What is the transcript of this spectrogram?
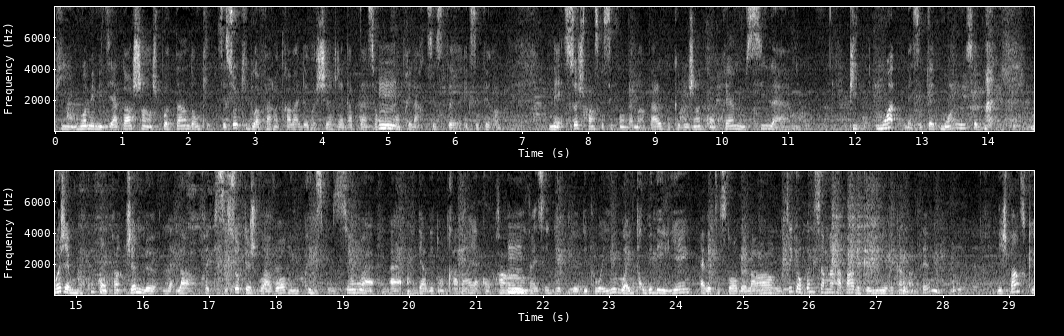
Puis moi, mes médiateurs ne changent pas tant. Donc, c'est sûr qu'ils doivent faire un travail de recherche, d'adaptation, mm. rencontrer l'artiste, euh, etc. Mais ça, je pense que c'est fondamental pour que les gens comprennent aussi la, puis moi, ben c'est peut-être moi, là, seulement. Moi, j'aime beaucoup comprendre. J'aime l'art. Fait c'est sûr que je vais avoir une prédisposition à, regarder ton travail, à comprendre, mm. à essayer de, déployer ou à y trouver des liens avec l'histoire de l'art, ou tu sais, qui n'ont pas nécessairement rapport avec le numérique en tant que tel. Mais je pense que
